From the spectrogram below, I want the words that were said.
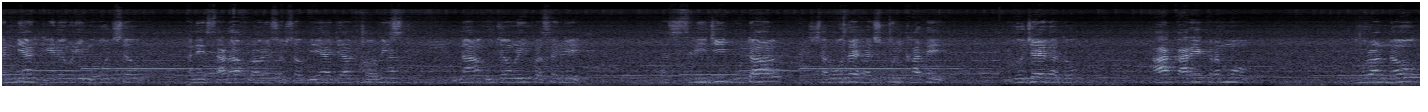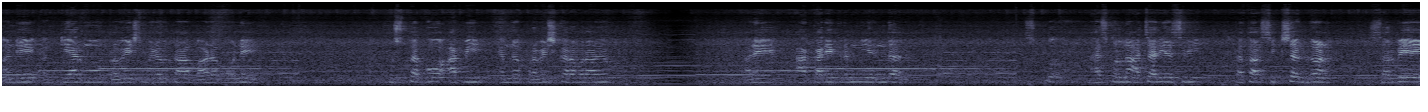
કન્યા કેળવણી મહોત્સવ અને શાળા પ્રવેશોત્સવ બે હજાર ચોવીસના ઉજવણી પ્રસંગે શ્રીજી બુટાલ સર્વોદય હાઈસ્કૂલ ખાતે યોજાયેલ હતો. આ કાર્યક્રમમાં ધોરણ નવ અને અગિયારમાં પ્રવેશ મેળવતા બાળકોને પુસ્તકો આપી એમનો પ્રવેશ કરાવડાવ્યો અને આ કાર્યક્રમની અંદર હાઈસ્કૂલના આચાર્યશ્રી તથા શિક્ષકગણ સર્વેએ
